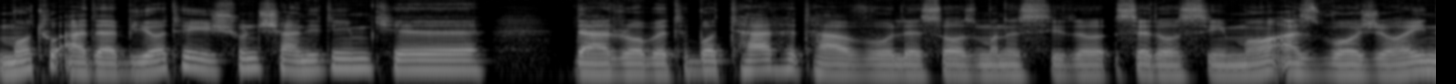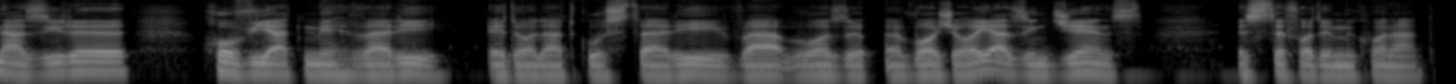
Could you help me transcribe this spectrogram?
ما تو ادبیات ایشون شنیدیم که در رابطه با طرح تحول سازمان صدا سیما از واژه‌های نظیر هویت محوری، عدالت گستری و واژه‌های از این جنس استفاده می‌کنند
